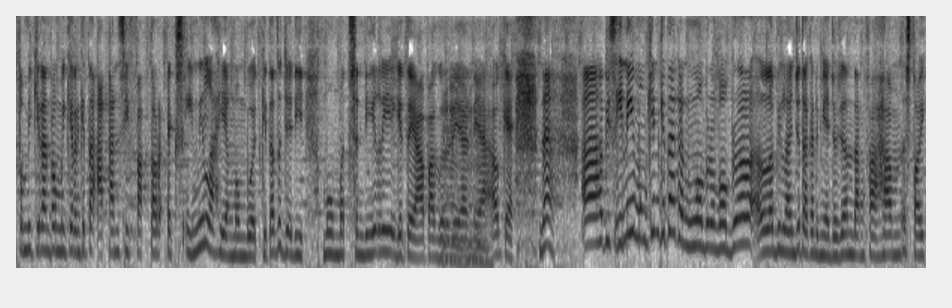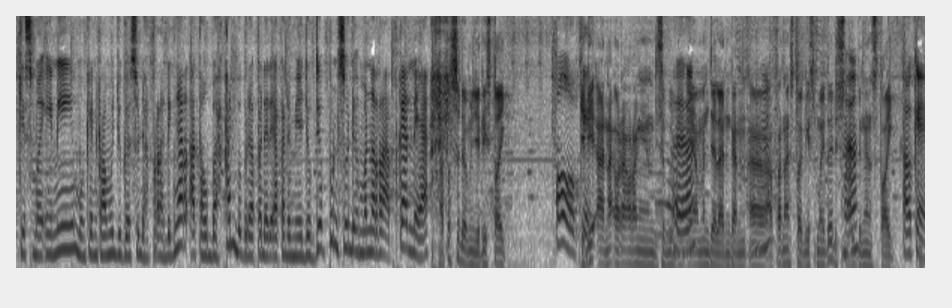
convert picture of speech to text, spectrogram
pemikiran-pemikiran kita akan si faktor X inilah yang membuat kita tuh jadi mumet sendiri gitu ya Pak Gurdian ya. Oke. Nah eh, habis ini mungkin kita akan ngobrol-ngobrol lebih lanjut Akademia Jogja tentang paham stoikisme ini. Mungkin kamu juga sudah pernah dengar atau bahkan beberapa dari Akademia Jogja pun sudah menerapkan ya Atau sudah menjadi stoik. oh, oke Jadi anak orang-orang yang disebutnya menjalankan eh, apa namanya stoikisme itu disebut dengan stoik. Oke,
